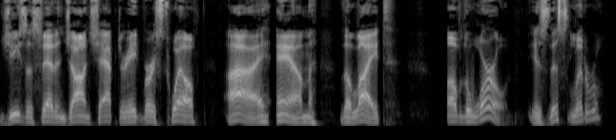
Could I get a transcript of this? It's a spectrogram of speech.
Jesus said in John chapter 8 verse 12, I am the light of the world. Is this literal?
